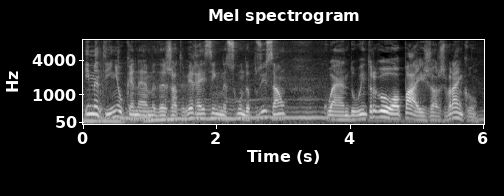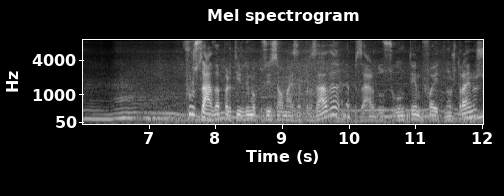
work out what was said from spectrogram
e mantinha o caname da JB Racing na segunda posição, quando o entregou ao pai Jorge Branco. Forçado a partir de uma posição mais atrasada, apesar do segundo tempo feito nos treinos,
